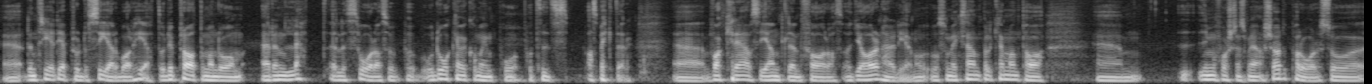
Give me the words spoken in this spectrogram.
Eh, den tredje är producerbarhet och det pratar man då om, är den lätt eller svår? Alltså, och då kan vi komma in på, på tidsaspekter. Eh, vad krävs egentligen för oss att göra den här idén? Och, och som exempel kan man ta eh, i, i min forskning som jag har kört ett par år så,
